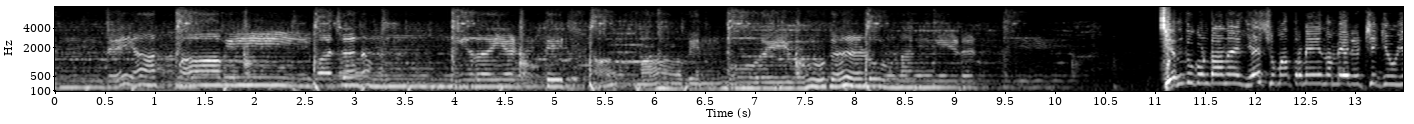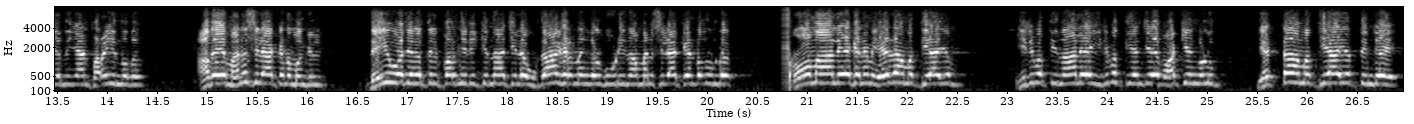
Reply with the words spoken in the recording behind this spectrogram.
എന്റെ ആത്മാവിൽ വചനം നിറയട്ടെ. ആത്മാവിൻ മുറിവുകൾ എന്തുകൊണ്ടാണ് യേശു മാത്രമേ നമ്മെ രക്ഷിക്കൂ എന്ന് ഞാൻ പറയുന്നത്? അതെ മനസ്സിലാക്കണമെങ്കിൽ ദൈവവചനത്തിൽ പറഞ്ഞിരിക്കുന്ന ചില ഉദാഹരണങ്ങൾ കൂടി നാം മനസ്സിലാക്കേണ്ടതുണ്ട്. റോമാലേഖനം ഏഴാം അധ്യായം ഇരുപത്തിനാല് ഇരുപത്തിയഞ്ച് വാക്യങ്ങളും എട്ടാം അധ്യായത്തിന്റെ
